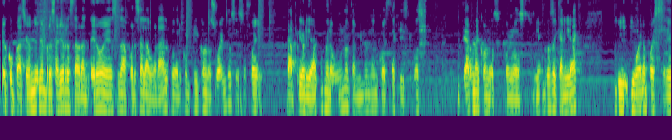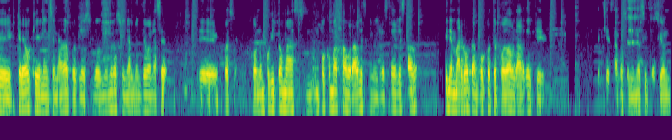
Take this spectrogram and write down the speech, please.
preocupación de un empresario restaurantero es la fuerza laboral, poder cumplir con los sueldos, eso fue la prioridad número uno, también una encuesta que hicimos interna con los, con los miembros de Canirac y, bueno, pues eh, creo que en Ensenada pues los, los, números finalmente van a ser eh, pues con un poquito más, un poco más favorables que en el resto del estado. Sin embargo, tampoco te puedo hablar de que, estamos en una situación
